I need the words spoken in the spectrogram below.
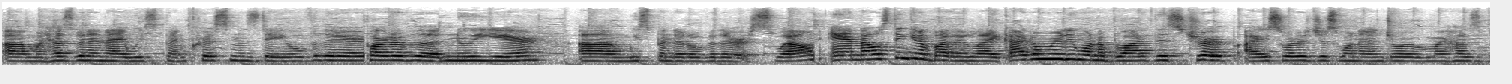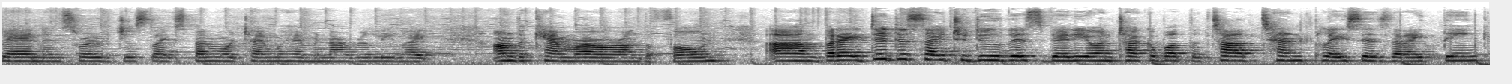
Uh, my husband and I, we spent Christmas Day over there. Part of the new year, um, we spent it over there as well. And I was thinking about it like, I don't really want to vlog this trip. I sort of just want to enjoy with my husband and sort of just like spend more time with him and not really like on the camera or on the phone. Um, but I did decide to do this video and talk about the top 10 places that I think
